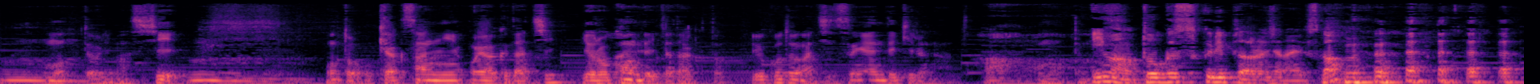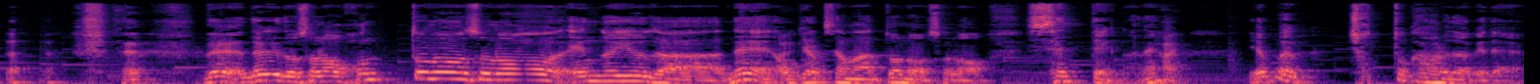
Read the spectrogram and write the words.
思っておりますし、うん。もっとお客さんにお役立ち、喜んでいただくということが実現できるな思ってます。今のトークスクリプトあるんじゃないですか？で、だけどその本当のそのエンドユーザーね、はいお客様とのその接点がね、はい。やっぱりちょっと変わるだけで、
